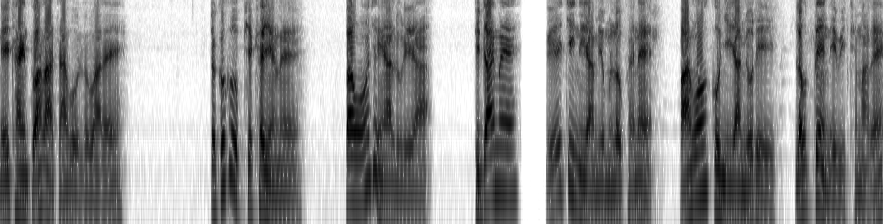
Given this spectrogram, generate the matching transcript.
နေထိုင်သွားလာကြဖို့လိုပါတယ်။တခုခုဖြစ်ခဲ့ရင်လည်းပတ်ဝန်းကျင်ကလူတွေကဒီတိုင်းပဲငေးကြည့်နေရမျိုးမလုပ်ဖ ೇನೆ ဘာမှကိုညီရမျိုးတွေလှုပ်သင့်နေပြီထင်ပါတယ်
